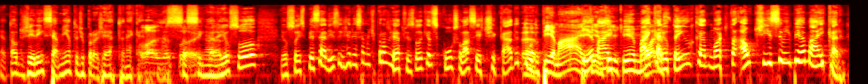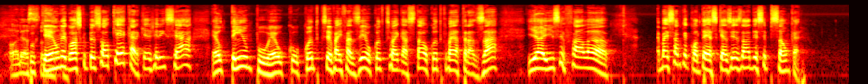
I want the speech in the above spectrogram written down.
É o tal do gerenciamento de projeto, né, cara? Olha Nossa só, senhora, cara. eu sou eu sou especialista em gerenciamento de projeto. Fiz todos aqueles cursos lá, certificado e É, tudo. PMI, PMI, PMI, Olha cara, eu tenho nota altíssima em PMI, cara. Olha Porque só. é um negócio que o pessoal quer, cara, quer gerenciar. É o tempo, é o, o quanto que você vai fazer, o quanto que você vai gastar, o quanto que vai atrasar. E aí você fala. Mas sabe o que acontece? Que às vezes dá uma decepção, cara.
